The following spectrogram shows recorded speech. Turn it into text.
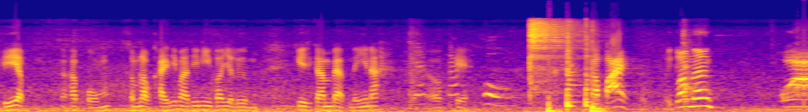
เพียบนะครับ ผมสำหรับใครที่มาที่นี่ก็อย่าลืมกิจกรรมแบบนี้นะโอเคเอาไปอีกรอบนึงว้า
